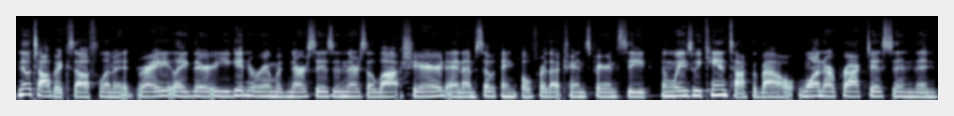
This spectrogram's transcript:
no topics off limit, right? Like there you get in a room with nurses and there's a lot shared and I'm so thankful for that transparency and ways we can talk about one our practice and then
